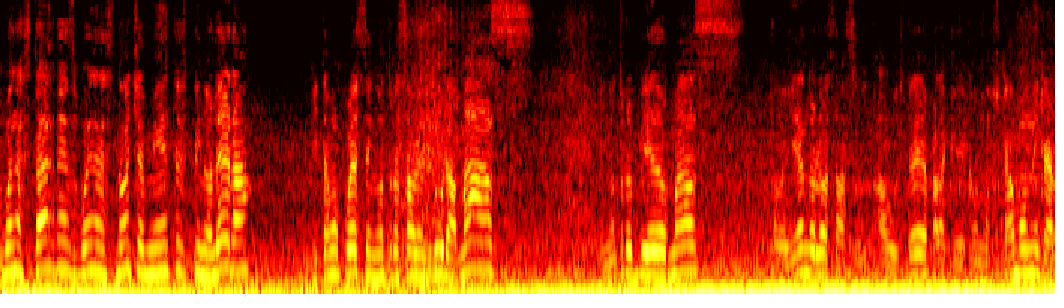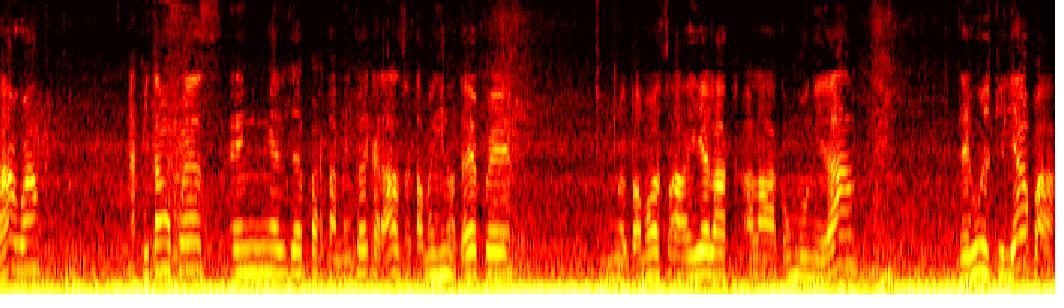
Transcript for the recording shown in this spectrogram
buenas tardes, buenas noches, mi gente espinolera. Aquí estamos pues en otras aventuras más, en otros videos más, trayéndolos a, ustedes para que conozcamos Nicaragua. Aquí estamos pues en el departamento de Carazo, estamos en Jinotepe. Nos vamos ahí a la, a la comunidad de Huizquiliapa.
